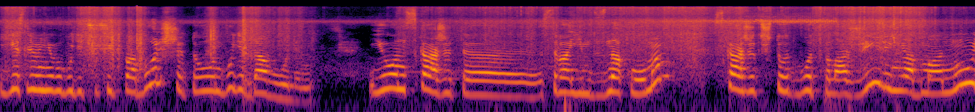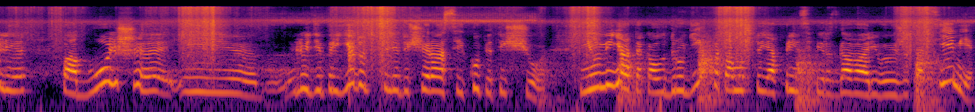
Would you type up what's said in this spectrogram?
Если у него будет чуть-чуть побольше, то он будет доволен. И он скажет э, своим знакомым, скажет, что вот положили, не обманули, побольше, и люди приедут в следующий раз и купят еще. Не у меня, так а у других, потому что я, в принципе, разговариваю уже со всеми,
